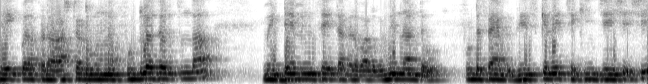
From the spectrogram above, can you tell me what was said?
లేకపోతే అక్కడ హాస్టల్లో ఉన్న ఫుడ్లో జరుగుతుందా? మిడ్ డే మీల్స్ అయితే అక్కడ వాళ్ళు ఉండిందంటూ ఫుడ్ శాంపుల్ తీసుకెళ్ళి చెకింగ్ చేసేసి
